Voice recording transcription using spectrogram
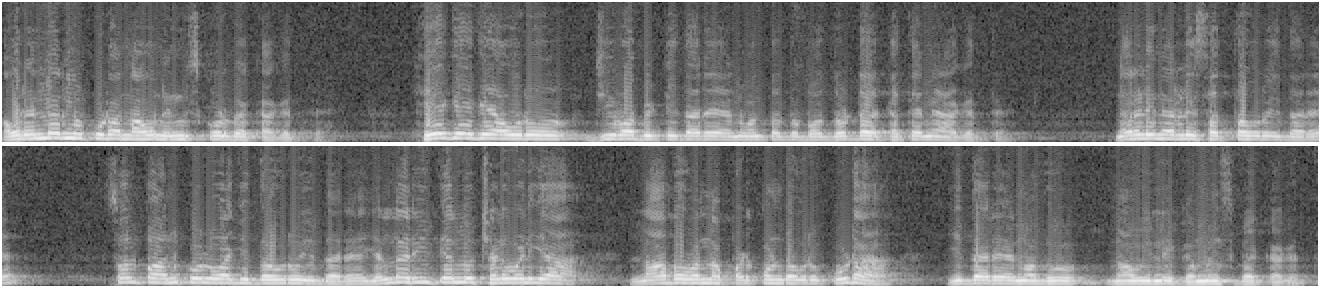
ಅವರೆಲ್ಲರನ್ನೂ ಕೂಡ ನಾವು ನೆನೆಸ್ಕೊಳ್ಬೇಕಾಗತ್ತೆ. ಹೇಗೆ ಹೇಗೆ ಅವರು ಜೀವ ಬಿಟ್ಟಿದ್ದಾರೆ ಅನ್ನುವಂಥದ್ದು ಬಹು ದೊಡ್ಡ ಕಥೆನೇ ಆಗತ್ತೆ. ನರಳಿ ನರಳಿ ಸತ್ತವರು ಇದ್ದಾರೆ. ಸ್ವಲ್ಪ ಅನುಕೂಲವಾಗಿದ್ದವರು ಇದ್ದಾರೆ. ಎಲ್ಲ ರೀತಿಯಲ್ಲೂ ಚಳವಳಿಯ ಲಾಭವನ್ನು ಪಡ್ಕೊಂಡವರು ಕೂಡ ಇದ್ದಾರೆ ಅನ್ನೋದು ನಾವು ಇಲ್ಲಿ ಗಮನಿಸಬೇಕಾಗತ್ತೆ.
